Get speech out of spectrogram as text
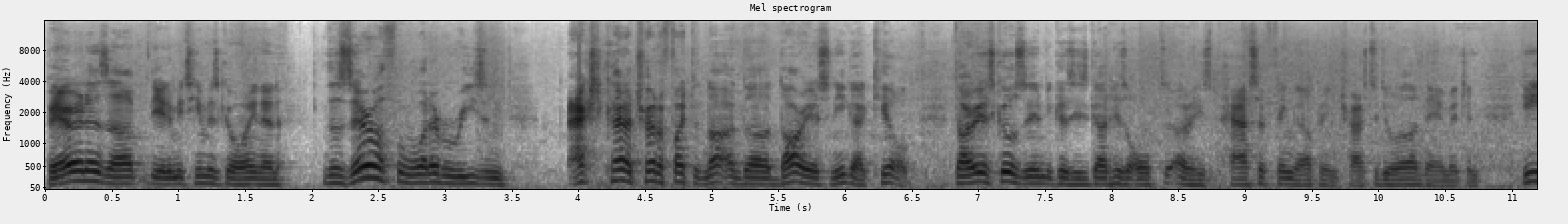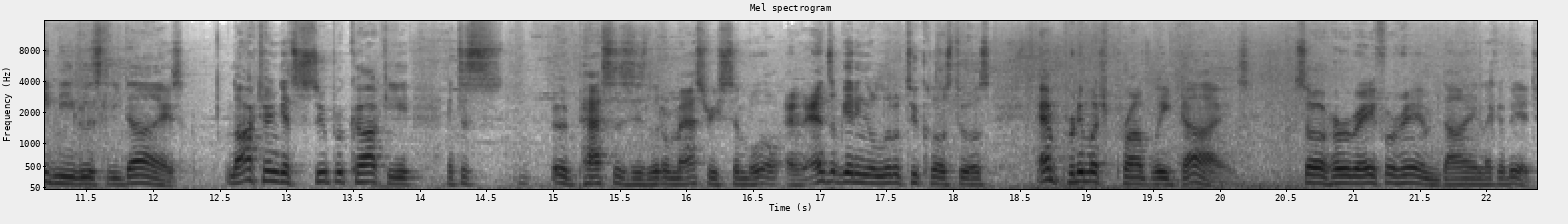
Baron is up, the enemy team is going, and the Xerath, for whatever reason, actually kind of tried to fight the, the Darius, and he got killed. Darius goes in because he's got his ult, uh, his passive thing up, and tries to do a lot of damage, and he needlessly dies. Nocturne gets super cocky and just uh, passes his little mastery symbol and ends up getting a little too close to us and pretty much promptly dies. So hooray for him, dying like a bitch.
